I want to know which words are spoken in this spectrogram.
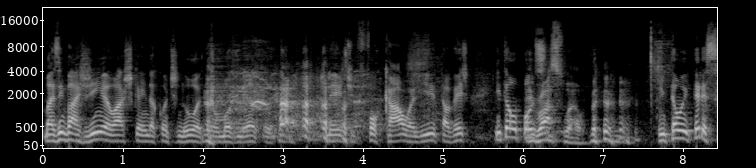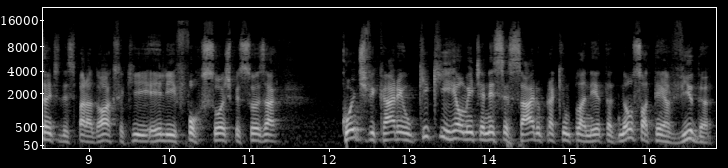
Mas em Varginha eu acho que ainda continua, tem um movimento meio de focal ali, talvez. Então o Em ponto Roswell. então, o interessante desse paradoxo é que ele forçou as pessoas a quantificarem o que, que realmente é necessário para que um planeta não só tenha vida,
